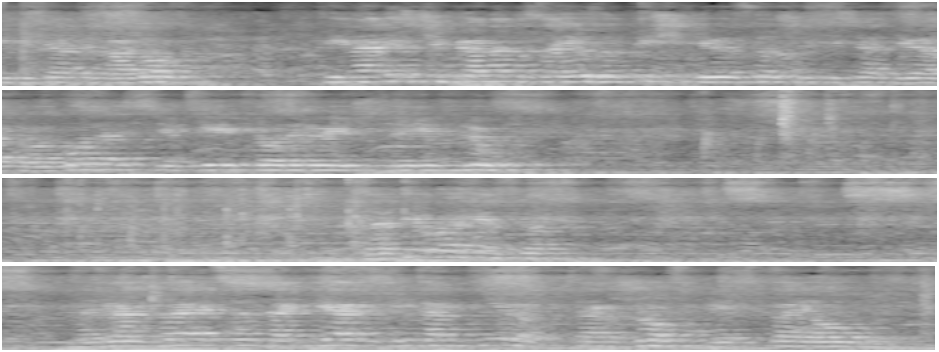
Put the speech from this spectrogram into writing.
50-х годов, финалист чемпионата Союза 1969 года Сергей Федорович Дремлюк. За первое место награждается Даньяр Зиканкиров, Торжок, Тверская область.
